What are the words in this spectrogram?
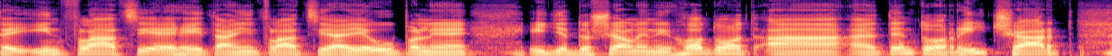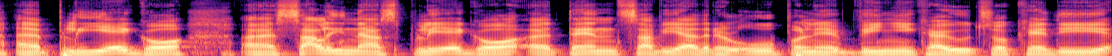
tej inflácie. Hej, tá inflácia je úplne, ide do šialených hodnot a e, tento Richard e, Pliego, Salinas Pliego, ten sa vyjadril úplne vynikajúco, kedy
